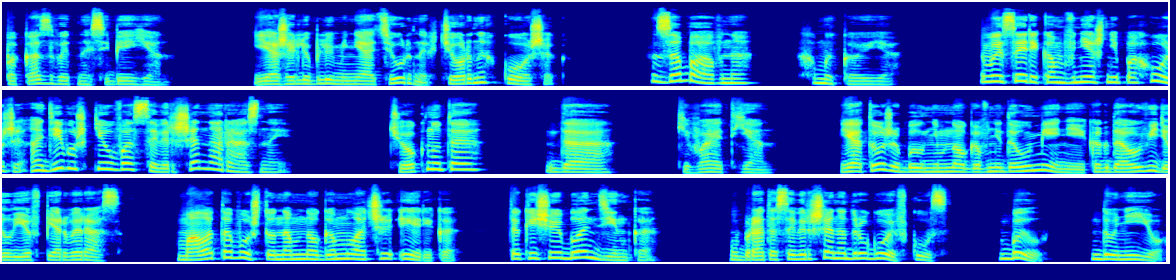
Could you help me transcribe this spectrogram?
Показывает на себе Ян. Я же люблю миниатюрных черных кошек. Забавно, хмыкаю я. Вы с Эриком внешне похожи, а девушки у вас совершенно разные. Чокнутая? Да, Кивает Ян. Я тоже был немного в недоумении, когда увидел ее в первый раз. Мало того, что намного младше Эрика, так еще и блондинка. У брата совершенно другой вкус. Был. До нее.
